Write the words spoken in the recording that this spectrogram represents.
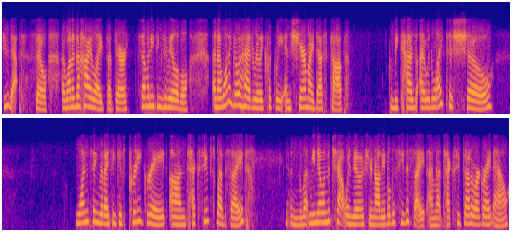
do that. So I wanted to highlight that there are so many things available. And I want to go ahead really quickly and share my desktop because I would like to show one thing that I think is pretty great on TechSoup's website and let me know in the chat window if you're not able to see the site. I'm at TechSoup.org right now.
